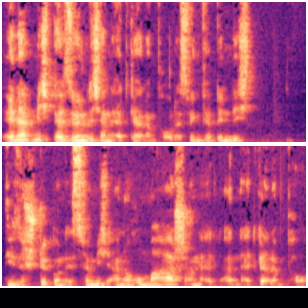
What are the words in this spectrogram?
erinnert mich persönlich an Edgar Allan Poe. Deswegen verbinde ich dieses Stück und ist für mich eine Hommage an, an Edgar Allan Poe.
